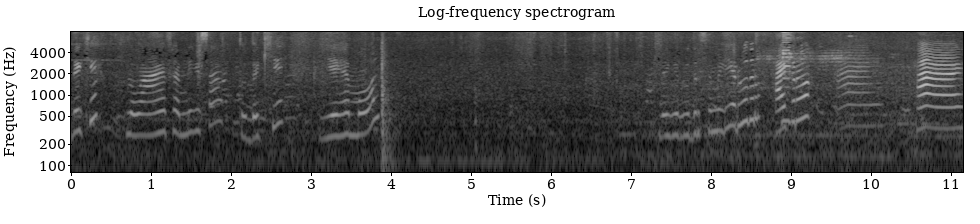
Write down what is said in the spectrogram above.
देखिए लोग आए हैं फैमिली के साथ। तो देखिए, ये है मॉल। देखिए, रुद्र से मिलिए। रुद्र, हाय करो। हाय।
